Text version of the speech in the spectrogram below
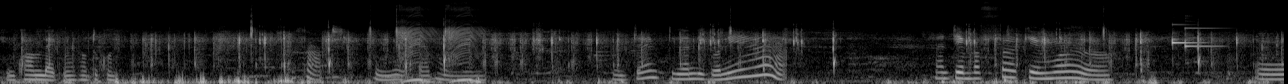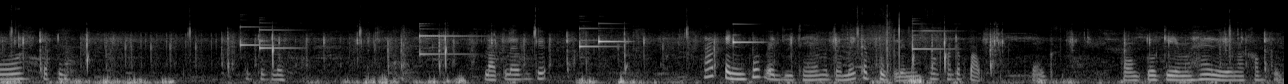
เห็นความแหลกนะครับทุกคนศาสตร์ถึงเนี่ยแอปเหมือนกันมันแจ้งเตือนอีกว่าเนี่ยฮันเจมบัสเตอร์เกมเมอร์โอ้กระตุกเลย หลักเลยเมื่อกี้ถ้าเป็นพวกไอดีแท้มันจะไม่กระตุกเลยนะเพราะเขาจะปรับของของตัวเกมมาให้เลยนะครับผม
